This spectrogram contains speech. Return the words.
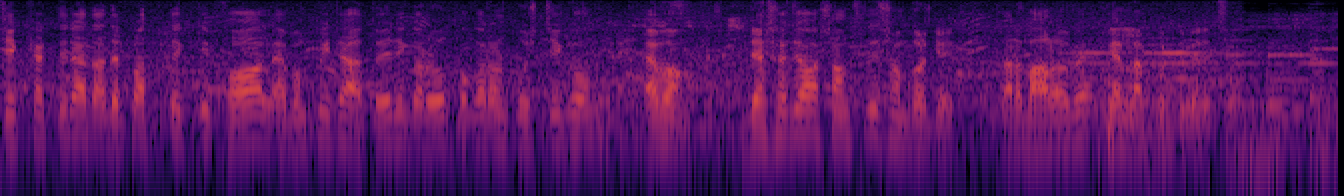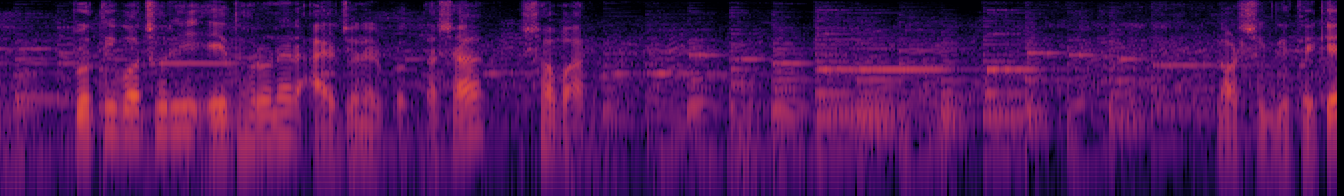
শিক্ষার্থীরা তাদের প্রত্যেকটি ফল এবং পিঠা তৈরি করার উপকরণ পুষ্টিগুণ এবং দেশজ সংস্কৃতি সম্পর্কে তারা ভালোভাবে জ্ঞান লাভ করতে পেরেছে। প্রতি বছরই এ ধরনের আয়োজনের প্রত্যাশা সবার। নরসিংদী থেকে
